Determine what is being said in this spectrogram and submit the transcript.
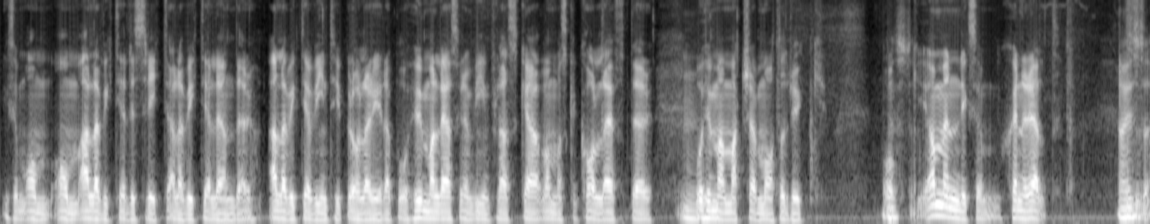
liksom om, om alla viktiga distrikt, alla viktiga länder, alla viktiga vintyper att hålla reda på. Hur man läser en vinflaska, vad man ska kolla efter Mm. och hur man matchar mat och dryck. Och ja men liksom generellt. Ja just det.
